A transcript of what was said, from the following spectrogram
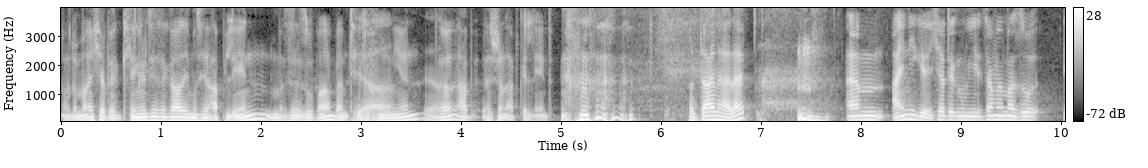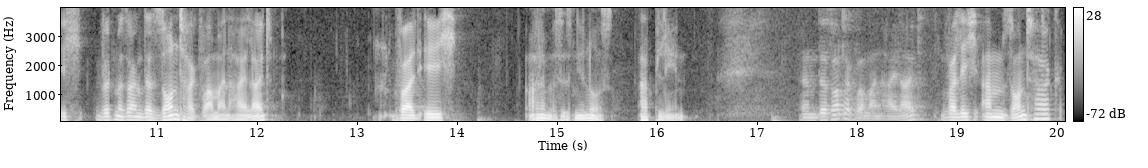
Warte mal, ich habe klingelt hier gerade, ich muss hier ablehnen. Das ist ja super beim Telefonieren. Ja, ja. ja habe schon abgelehnt. Und dein Highlight? ähm, einige. Ich hatte irgendwie, sagen wir mal so, ich würde mal sagen, der Sonntag war mein Highlight, weil ich Warte, was ist denn hier los? Ablehnen. Ähm, der Sonntag war mein Highlight, weil ich am Sonntag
